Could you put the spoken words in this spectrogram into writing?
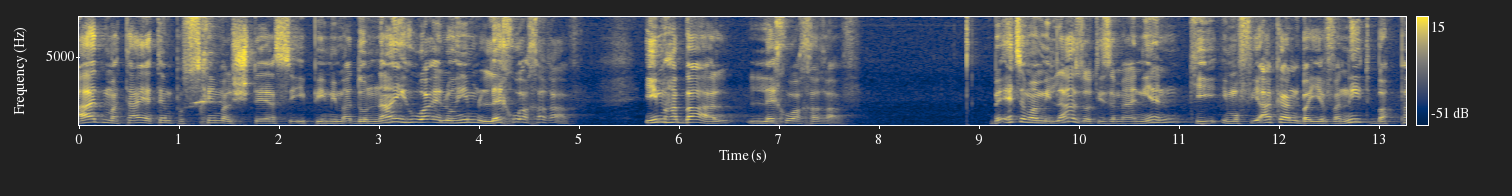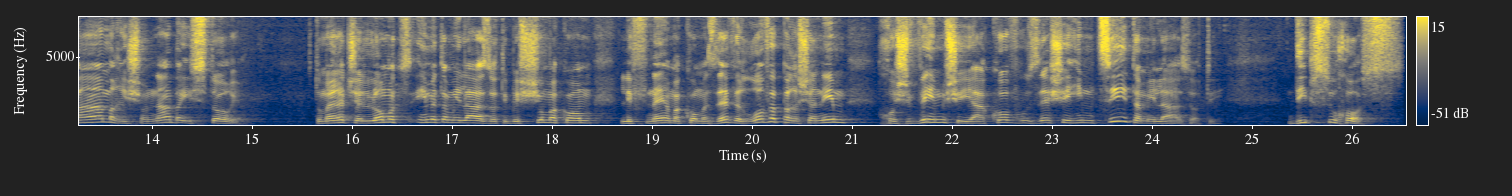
עד מתי אתם פוסחים על שתי הסעיפים, אם אדוני הוא האלוהים לכו אחריו, אם הבעל לכו אחריו. בעצם המילה הזאת זה מעניין כי היא מופיעה כאן ביוונית בפעם הראשונה בהיסטוריה. זאת אומרת שלא מוצאים את המילה הזאת בשום מקום לפני המקום הזה, ורוב הפרשנים חושבים שיעקב הוא זה שהמציא את המילה הזאת. דיפסוכוס.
